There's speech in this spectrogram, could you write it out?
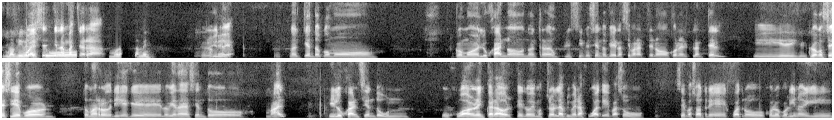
La primera Puede ser que la más clara, también. pero yo todavía no entiendo cómo, cómo Luján no, no entra de un principio, siendo que la semana entrenó con el plantel y luego se decide por Tomás Rodríguez que lo viene haciendo mal y Luján siendo un, un jugador encarador que lo demostró en la primera jugada que pasó se pasó a 3, 4 colocolinos y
